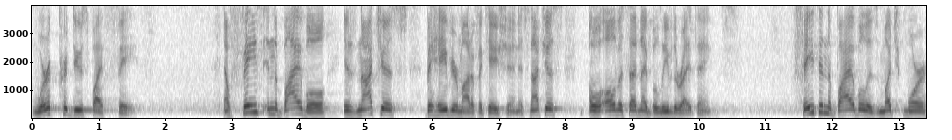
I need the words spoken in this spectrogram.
Work produced by faith. Now, faith in the Bible is not just behavior modification, it's not just, oh, all of a sudden I believe the right things. Faith in the Bible is much more,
